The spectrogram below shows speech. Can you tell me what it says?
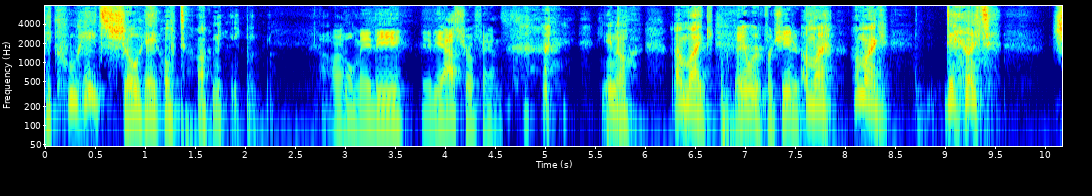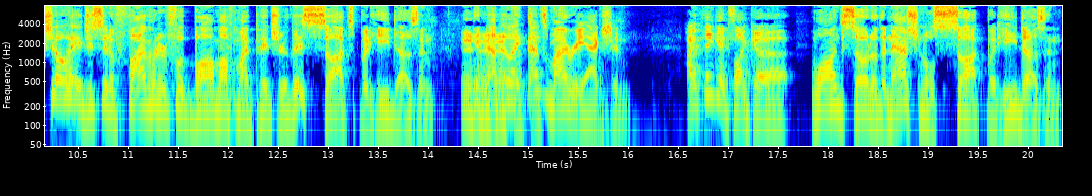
Like, who hates Shohei Ohtani? I don't know. Maybe maybe Astro fans. You know, I'm like, They root for cheaters. I'm like, I'm like, damn it. Shohei just hit a 500 foot bomb off my pitcher. This sucks, but he doesn't. You know, like that's my reaction. I think it's like a. Juan Soto, the Nationals suck, but he doesn't.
